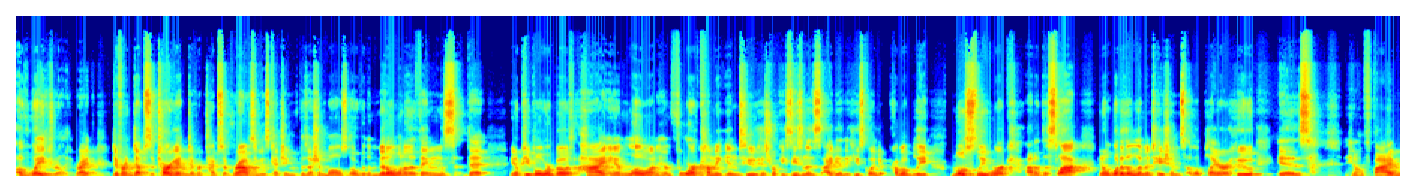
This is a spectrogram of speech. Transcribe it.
of ways, really, right? Different depths of target, different types of routes. He was catching possession balls over the middle. One of the things that you know, people were both high and low on him for coming into his rookie season. This idea that he's going to probably mostly work out of the slot. You know, what are the limitations of a player who is, you know, 5'9,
